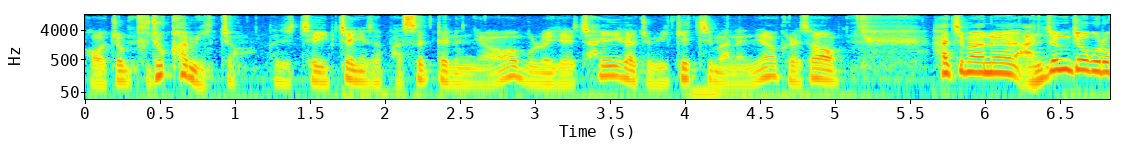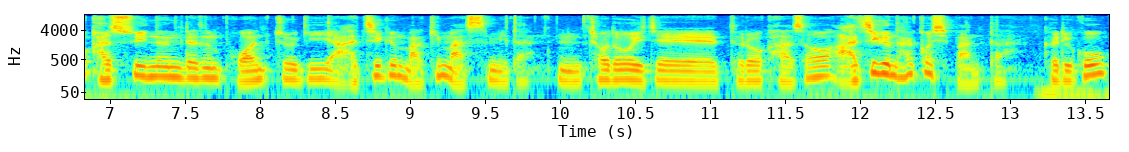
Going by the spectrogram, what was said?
어, 좀 부족함이 있죠. 사실 제 입장에서 봤을 때는요. 물론 이제 차이가 좀 있겠지만은요. 그래서 하지만은 안정적으로 갈 수 있는 데는 보안 쪽이 아직은 맞긴 맞습니다. 음, 저도 이제 들어가서 아직은 할 것이 많다. 그리고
